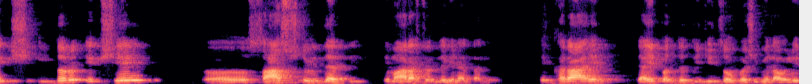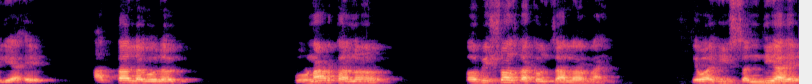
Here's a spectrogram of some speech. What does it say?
एकशे इतर एकशे सहासष्ट विद्यार्थी हे महाराष्ट्रातले घेण्यात आले. हे खरं आहे त्याही पद्धतीची चौकशी मी लावलेली आहे. आत्ता लगोलग पूर्णार्थानं अविश्वास दाखवून चालणार नाही. तेव्हा ही संधी आहे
